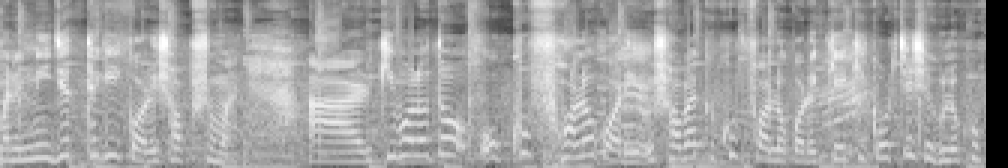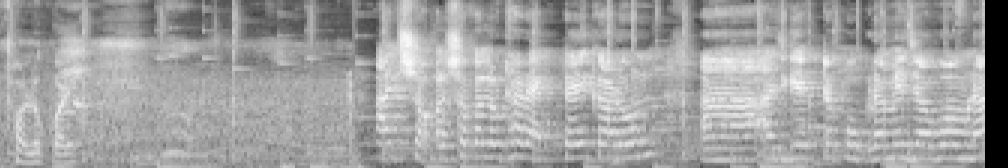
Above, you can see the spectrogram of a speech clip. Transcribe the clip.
মানে নিজের থেকেই করে সব সময় আর কি বলতো, ও খুব ফলো করে, ও সবাইকে খুব ফলো করে, কে কী করছে সেগুলো খুব ফলো করে। আজ সকাল সকাল ওঠার একটাই কারণ আজকে একটা প্রোগ্রামে যাব আমরা,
